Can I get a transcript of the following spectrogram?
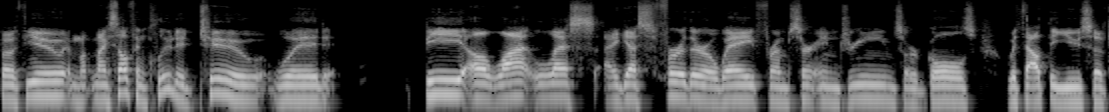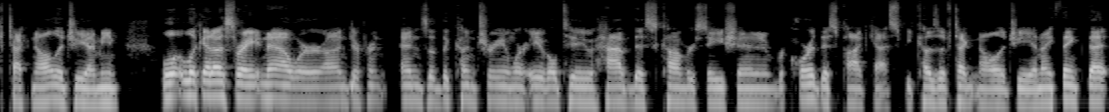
both you and myself included too, would be a lot less, I guess, further away from certain dreams or goals without the use of technology. I mean, look at us right now. We're on mm. different ends of the country and we're able to have this conversation and record this podcast because of technology. And I think that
